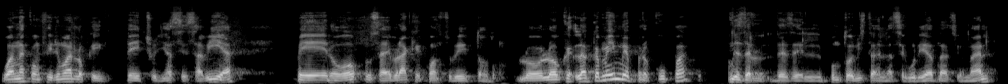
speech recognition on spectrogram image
van a confirmar lo que de hecho ya se sabía, pero pues habrá que construir todo. Lo, lo, que, lo que a mí me preocupa desde desde el punto de vista de la seguridad nacional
